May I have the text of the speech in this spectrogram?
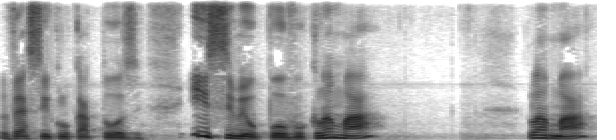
Versículo 14: E se meu povo clamar, clamar,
